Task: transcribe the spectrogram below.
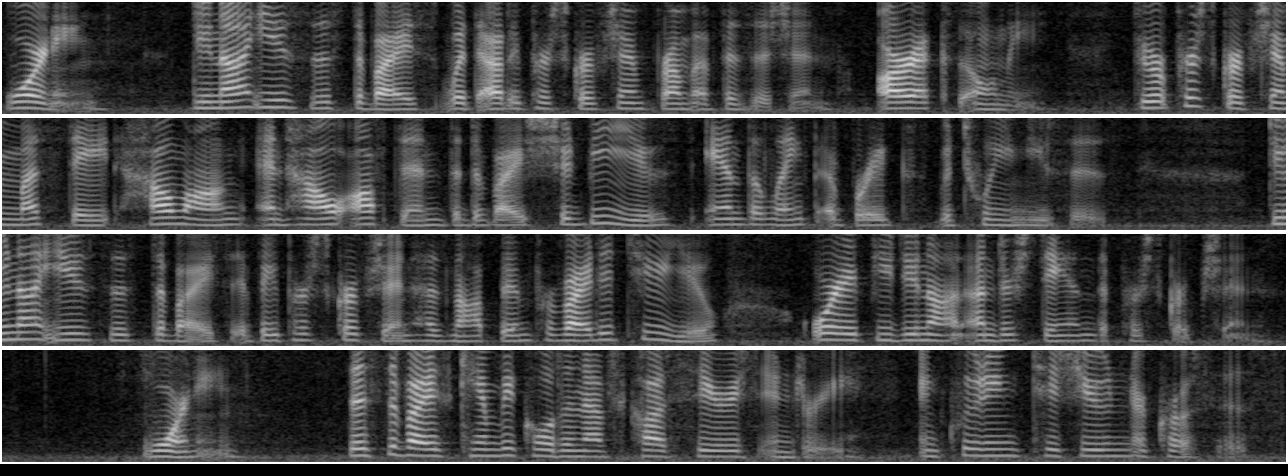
Warning, do not use this device without a prescription from a physician, RX only. Your prescription must state how long and how often the device should be used and the length of breaks between uses. Do not use this device if a prescription has not been provided to you or if you do not understand the prescription. Warning. This device can be cold enough to cause serious injury, including tissue necrosis.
